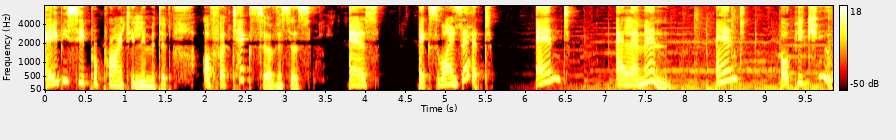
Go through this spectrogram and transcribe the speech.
ABC Propriety Limited offer tax services as XYZ and LMN and OPQ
